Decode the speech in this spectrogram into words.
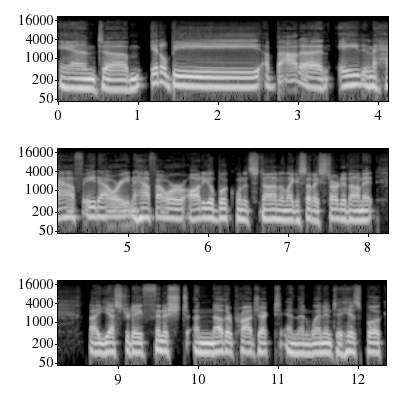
and um, it'll be about an eight and a half, eight hour, eight and a half hour audiobook when it's done. And like I said, I started on it uh, yesterday, finished another project, and then went into his book.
